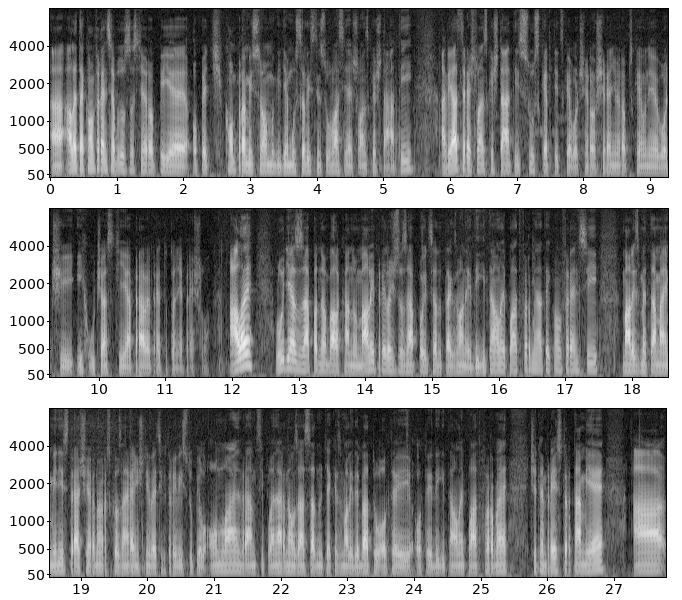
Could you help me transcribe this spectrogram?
Ale tá konferencia budúcnosti Európy je opäť kompromisom, kde museli s tým súhlasiť aj členské štáty. A viaceré členské štáty sú skeptické voči rozšíreniu Európskej únie, voči ich účasti a práve preto to neprešlo. Ale ľudia zo Západného Balkánu mali príležitosť zapojiť sa do tzv. digitálnej platformy na tej konferencii. Mali sme tam aj ministra Černorského zahraničných vecí, ktorý vystúpil online v rámci plenárneho zásadnutia, keď sme mali debatu o tej, o tej digitálnej platforme. Čiže ten priestor tam je A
